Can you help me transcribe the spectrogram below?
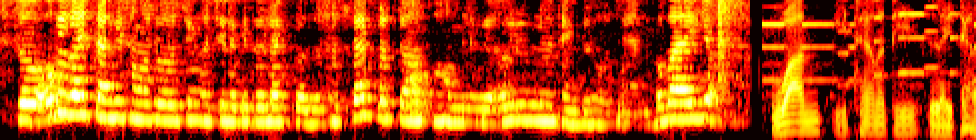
So okay guys thank you so much for watching अच्छी लगे तो लाइक कर दो सब्सक्राइब कर जाओ तो हम मिलेंगे अगली वीडियो में thank you for watching and bye bye One eternity later.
